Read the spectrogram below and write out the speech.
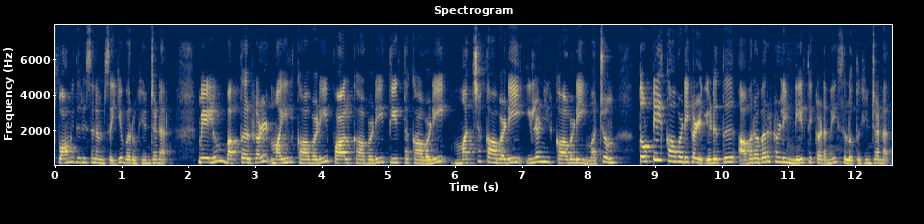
சுவாமி தரிசனம் செய்ய வருகின்றனர். மேலும் பக்தர்கள் மயில் காவடி பால் காவடி தீர்த்த காவடி மச்சக்காவடி இளநீர் காவடி மற்றும் தொட்டில் காவடிகள் எடுத்து அவரவர்களின் நேர்த்திக்கடனை செலுத்துகின்றனர்.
